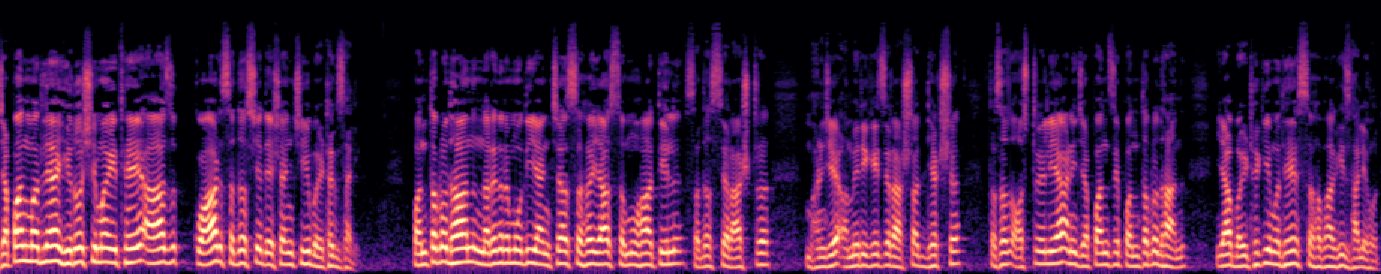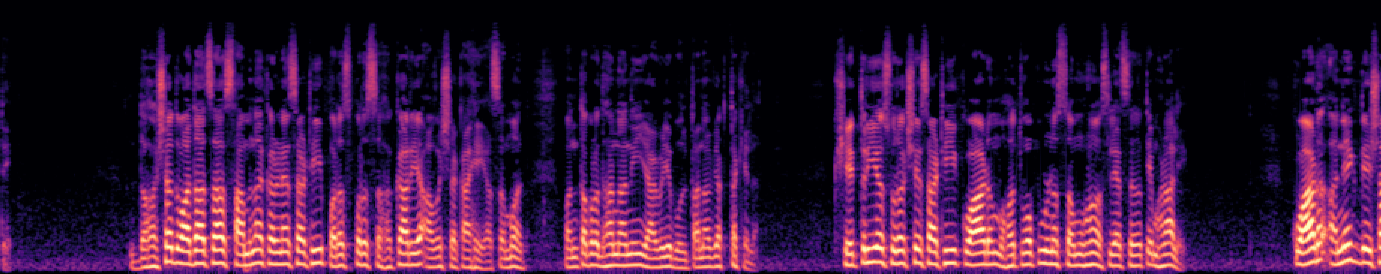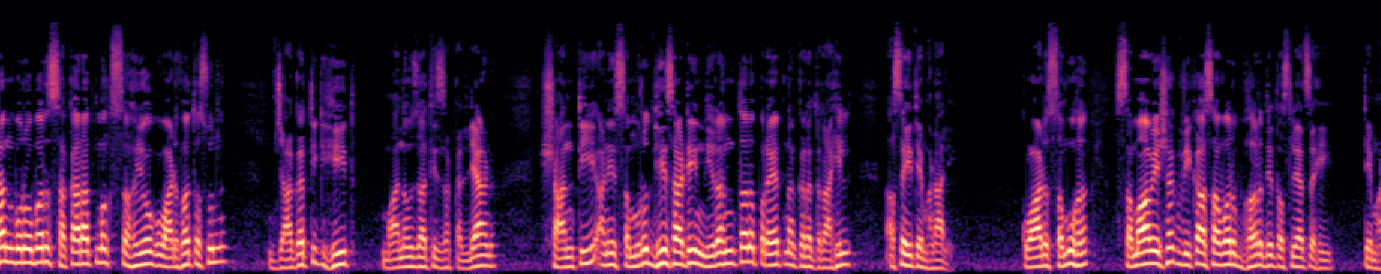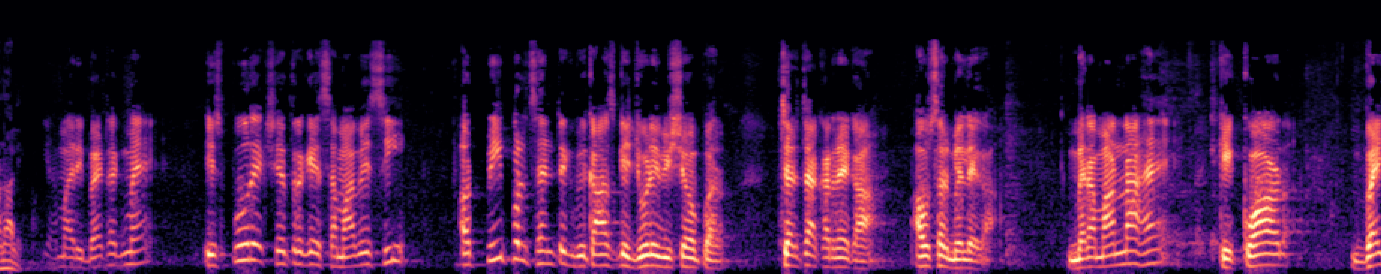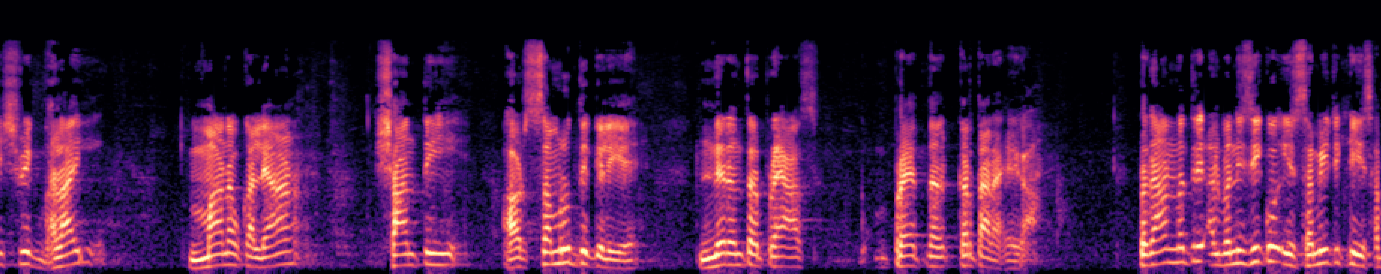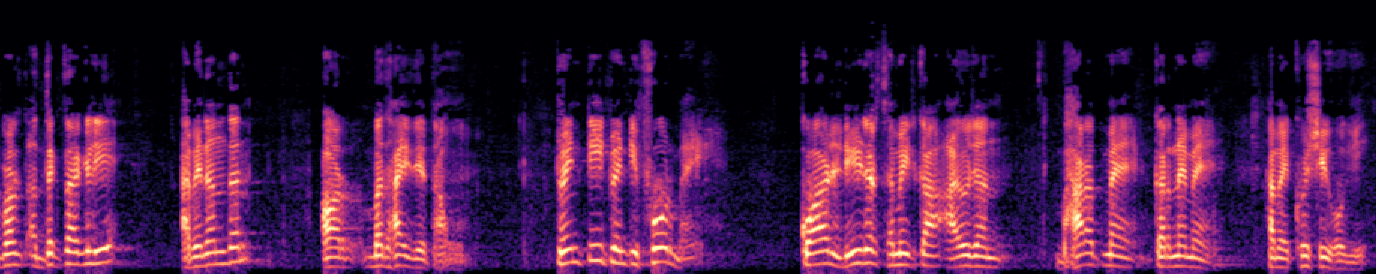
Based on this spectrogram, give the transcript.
जपानमधल्या Hiroshima इथे आज quad सदस्य देशांची ही बैठक झाली. पंतप्रधान नरेंद्र मोदी यांच्यासह या समूहातील सदस्य राष्ट्र म्हणजे अमेरिकेचे राष्ट्राध्यक्ष तसंच ऑस्ट्रेलिया आणि जपानचे पंतप्रधान या बैठकीमध्ये सहभागी झाले होते. दहशतवादाचा सामना करण्यासाठी परस्पर सहकार्य आवश्यक आहे असं मत पंतप्रधानांनी यावेळी बोलताना व्यक्त केलं. क्षेत्रीय सुरक्षेसाठी क्वाड महत्त्वपूर्ण समूह असल्याचं ते म्हणाले. क्वाड अनेक देशांबरोबर सकारात्मक सहयोग वाढवत असून जागतिक हित, मानवजातीचं कल्याण, शांती आणि समृद्धीसाठी निरंतर प्रयत्न करत राहील, असंही ते म्हणाले. क्वाड समूह समावेशक विकासावर भर देत असल्याचंही ते म्हणाले. हमारी बैठक में इस पूरे क्षेत्र के समावेशी और पीपल सेंट्रिक विकास के जुड़े विषयों पर चर्चा करने का अवसर मिलेगा। मेरा मानना है कि क्वाड वैश्विक भलाई मानव कल्याण, शांति और समृद्धि के लिए निरंतर प्रयास, प्रयत्न करता रहेगा। प्रधानमंत्री अल्बनीजी को इस समिति की सफल अध्यक्षता के लिए अभिनंदन और बधाई देता हूँ। 2024 में क्वाड लीडर समिट का आयोजन भारत में करने में हमें खुशी होगी।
